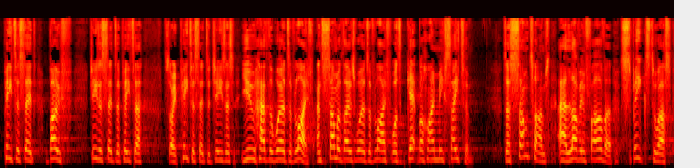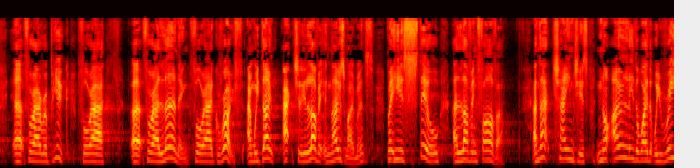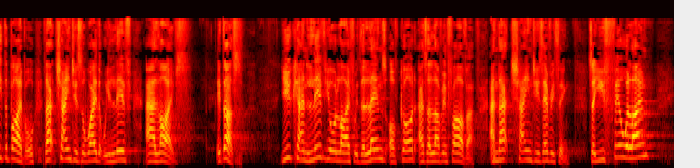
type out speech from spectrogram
Peter said both. Jesus said to Peter, sorry, Peter said to Jesus, You have the words of life. And some of those words of life was, Get behind me, Satan. So sometimes our loving Father speaks to us uh, for our rebuke, for our, uh, for our learning, for our growth. And we don't actually love it in those moments, but He is still a loving Father. And that changes not only the way that we read the Bible, that changes the way that we live our lives. It does. You can live your life with the lens of God as a loving Father, and that changes everything. So you feel alone,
